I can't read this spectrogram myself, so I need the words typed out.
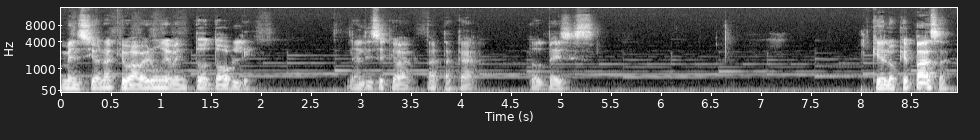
menciona que va a haber un evento doble. Él dice que va a atacar dos veces. ¿Qué es lo que pasa?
